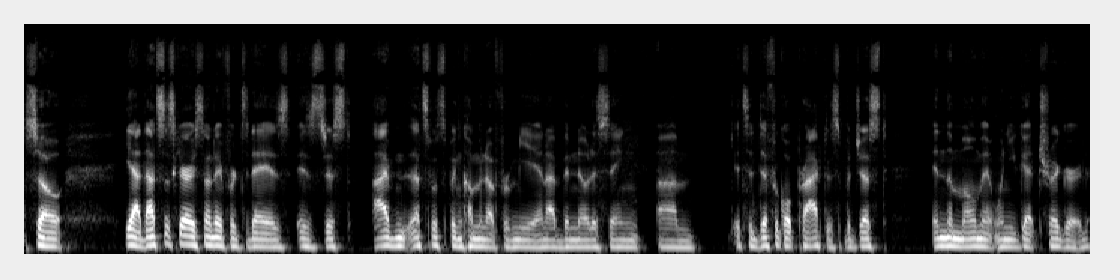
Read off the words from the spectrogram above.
So, yeah, that's the scary Sunday for today. Is is just I've that's what's been coming up for me, and I've been noticing. Um, it's a difficult practice, but just in the moment when you get triggered,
